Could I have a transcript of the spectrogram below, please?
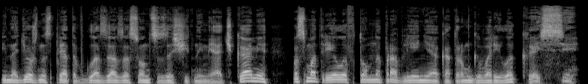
и надежно спрятав глаза за солнцезащитными очками, посмотрела в том направлении, о котором говорила Кэсси.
